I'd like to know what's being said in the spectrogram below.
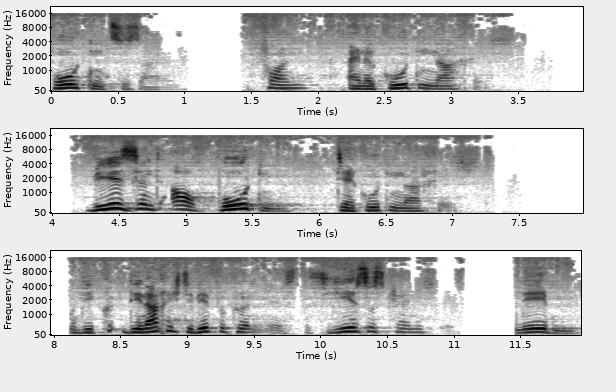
Boten zu sein von einer guten Nachricht. Wir sind auch Boten der guten Nachricht. Und die, die Nachricht, die wir verkünden, ist, dass Jesus König ist, Leben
